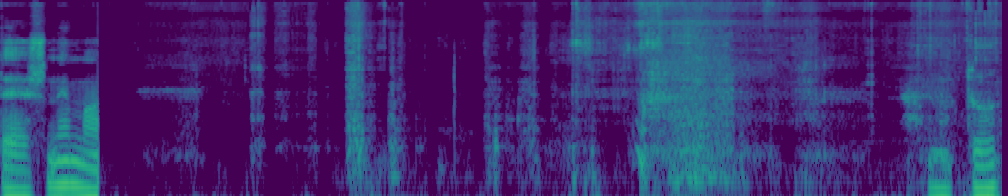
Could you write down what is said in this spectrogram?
теж немає. Ну тут.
